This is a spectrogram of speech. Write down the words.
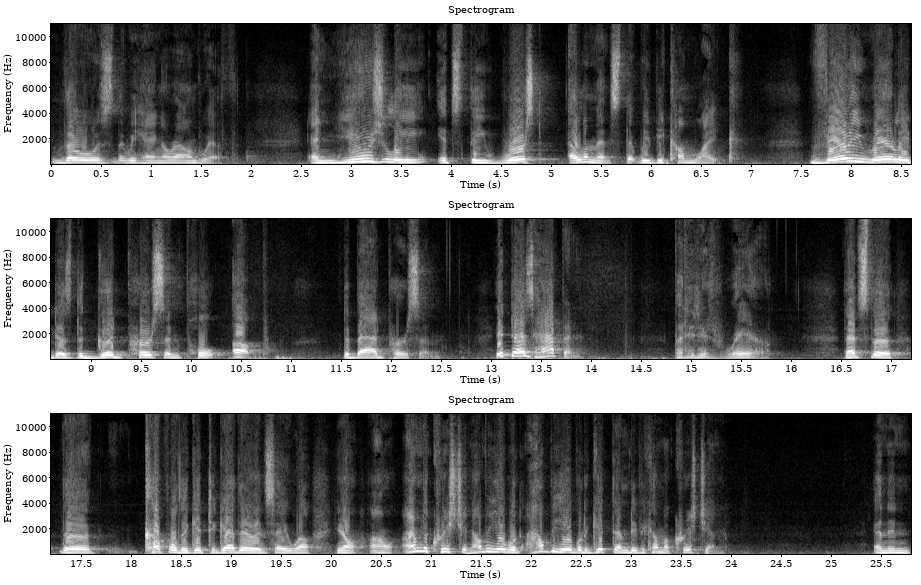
those that we hang around with. And usually it's the worst elements that we become like. Very rarely does the good person pull up the bad person. It does happen, but it is rare. That's the, the couple to get together and say, well, you know, I'll, I'm the Christian. I'll be, able, I'll be able to get them to become a Christian. And then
